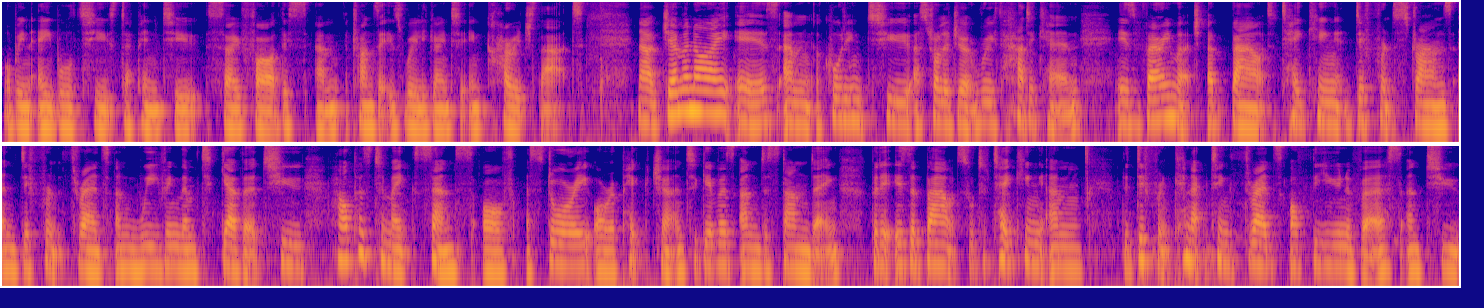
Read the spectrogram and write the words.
or been able to step into so far. This um, transit is really going to encourage that. Now, Gemini is, um, according to astrologer Ruth Hadikin, is very much about taking different strands and different threads and weaving them together to help us to make sense of a story or a picture and to give us understanding. But it is about sort of taking um, the different connecting threads of the universe and to,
